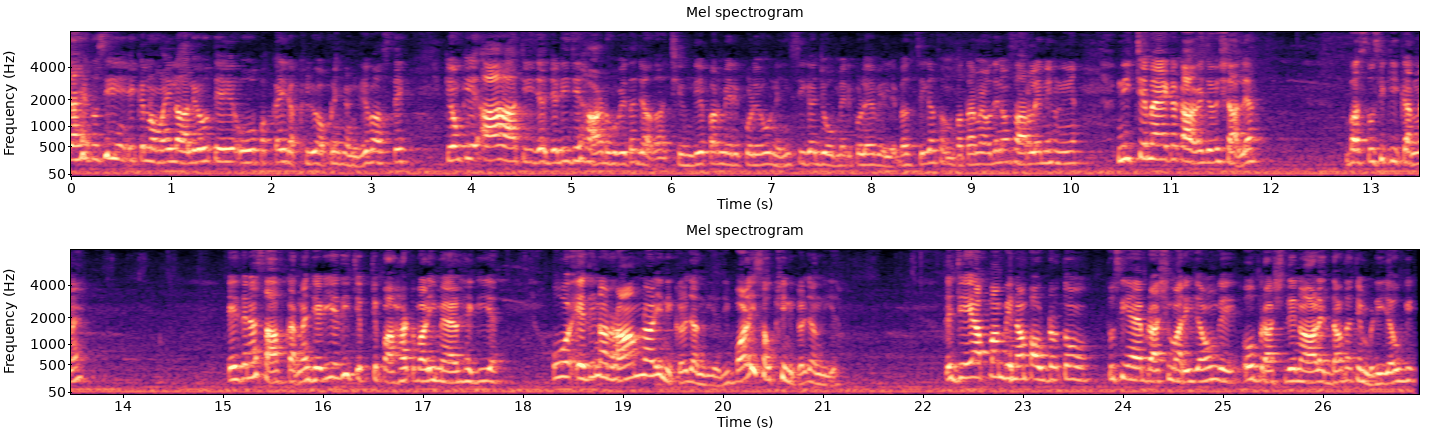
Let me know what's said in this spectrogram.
ਚਾਹੇ ਤੁਸੀਂ ਇੱਕ ਨਵਾਂ ਹੀ ਲਾ ਲਿਓ ਤੇ ਉਹ ਪੱਕਾ ਹੀ ਰੱਖ ਲਿਓ ਆਪਣੇ ਕੰਗੇ ਵਾਸਤੇ। ਕਿਉਂਕਿ ਆਹ ਚੀਜ਼ ਹੈ ਜਿਹੜੀ ਜੇ ਹਾਰਡ ਹੋਵੇ ਤਾਂ ਜ਼ਿਆਦਾ ਅੱਛੀ ਹੁੰਦੀ ਹੈ, ਪਰ ਮੇਰੇ ਕੋਲੇ ਉਹ ਨਹੀਂ ਸੀਗਾ। ਜੋ ਮੇਰੇ ਕੋਲੇ ਅਵੇਲੇਬਲ ਸੀਗਾ, ਤੁਹਾਨੂੰ ਪਤਾ ਮੈਂ ਉਹਦੇ ਨਾਲ ਸਾਰ ਲੈਣੀ ਹੁੰਨੀ ਆ ਨੀਚੇ ਮੈਂ ਇੱਕ ਕਾਗਜ਼ ਵਿਛਾ ਲਿਆ ਬਸ ਤੁਸੀਂ ਕੀ ਕਰਨਾ ਹੈ? ਇਹਦੇ ਨਾਲ ਸਾਫ਼ ਕਰਨਾ। ਜਿਹੜੀ ਇਹਦੀ ਚਿਪਚਿਪਾਹਟ ਵਾਲੀ ਮੈਲ ਹੈਗੀ ਹੈ ਉਹ ਇਹਦੇ ਨਾਲ ਆਰਾਮ ਨਾਲ ਹੀ ਨਿਕਲ ਜਾਂਦੀ ਹੈ ਜੀ, ਬਾਹਲੀ ਸੌਖੀ ਨਿਕਲ ਜਾਂਦੀ ਹੈ। ਤੇ ਜੇ ਆਪਾਂ ਬਿਨਾ ਪਾਊਡਰ ਤੋਂ ਤੁਸੀਂ ਐ ਬ੍ਰਸ਼ ਮਾਰੀ ਜਾਓਗੇ, ਉਹ ਬ੍ਰਸ਼ ਦੇ ਨਾਲ ਇਦਾਂ ਤਾਂ ਚਿੰਬੜੀ ਜਾਊਗੀ,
